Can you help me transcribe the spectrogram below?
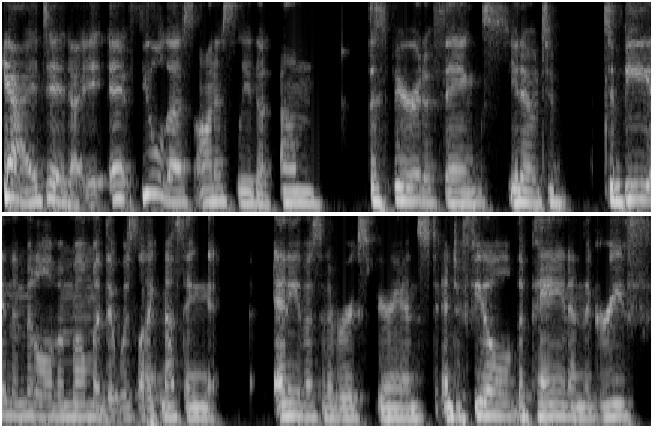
yeah, it did. It, it fueled us, honestly, the, um, the spirit of things, you know, to, to be in the middle of a moment that was like nothing any of us had ever experienced and to feel the pain and the grief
